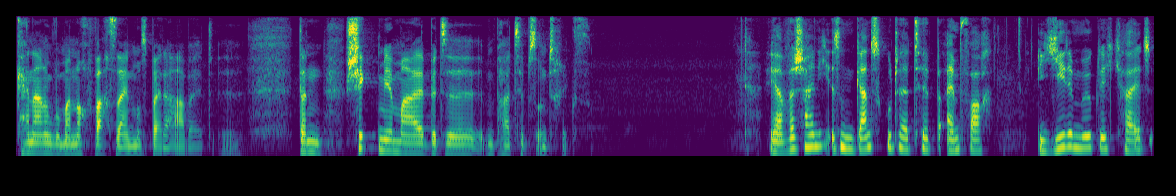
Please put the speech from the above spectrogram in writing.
keine Ahnung, wo man noch wach sein muss bei der Arbeit, äh, dann schickt mir mal bitte ein paar Tipps und Tricks. Ja, wahrscheinlich ist ein ganz guter Tipp einfach jede Möglichkeit,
